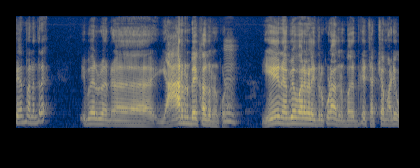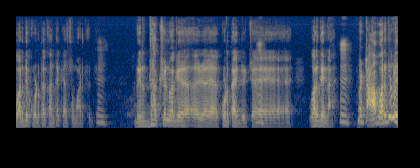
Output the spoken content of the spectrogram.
chairman ಅಂದರೆ ಇವರು ಯಾರನ್ನ ಬೇಕಾದ್ರೂ ಕೂಡ. ಏನು ಅವ್ಯವಹಾರಗಳಿದ್ರು ಕೂಡ ಅದ್ರ ಬಗ್ಗೆ ಚರ್ಚೆ ಮಾಡಿ ವರದಿ ಕೊಡ್ತಕ್ಕಂಥ ಕೆಲಸ ಮಾಡ್ತಿದ್ವಿ. ನಿರ್ದಾಕ್ಷಿಣ್ಯವಾಗಿ ಕೊಡ್ತಾ ಇದ್ವಿ ಚ ವರದಿನ. ಬಟ್ ಆ ವರದಿಗಳು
